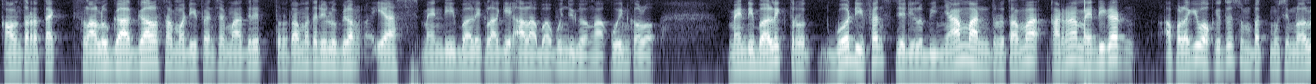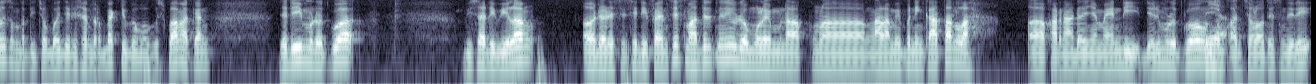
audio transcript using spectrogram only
counter attack selalu gagal sama defense Madrid. Terutama tadi lu bilang yes Mendy balik lagi. Alaba pun juga ngakuin kalau Mendy balik terus gue defense jadi lebih nyaman. Terutama karena Mendy kan apalagi waktu itu sempat musim lalu sempat dicoba jadi center back juga bagus banget kan. Jadi menurut gua bisa dibilang eh, dari sisi defensif Madrid ini udah mulai mengalami peningkatan lah eh, karena adanya Mendy. Jadi menurut gua Iya. untuk Ancelotti sendiri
